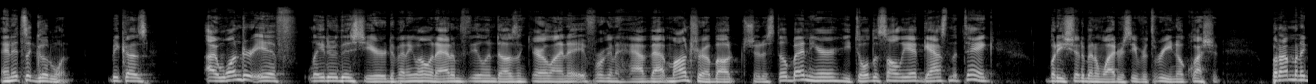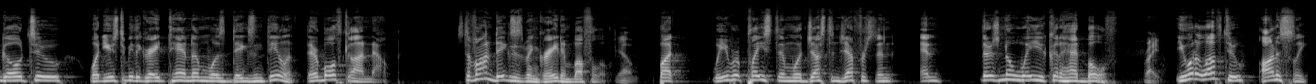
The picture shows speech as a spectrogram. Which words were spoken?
and it's a good one because I wonder if later this year, depending on what Adam Thielen does in Carolina, if we're going to have that mantra about should have still been here. He told us all he had gas in the tank, but he should have been a wide receiver three, no question. But I'm going to go to what used to be the great tandem was Diggs and Thielen. They're both gone now. Stefon Diggs has been great in Buffalo. Yep. But we replaced him with Justin Jefferson, and there's no way you could have had both. Right. You would have loved to, honestly.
